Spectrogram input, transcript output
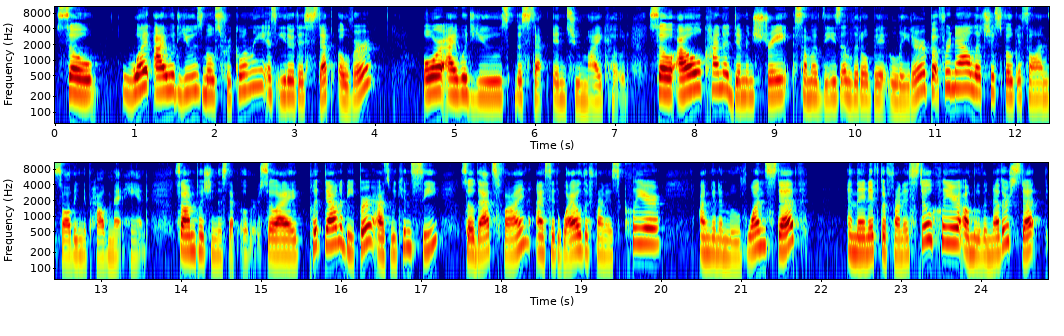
So what I would use most frequently is either this step over or I would use the step into my code. So I'll kind of demonstrate some of these a little bit later, but for now, let's just focus on solving the problem at hand. So I'm pushing the step over. So I put down a beeper as we can see, so that's fine. I said while the front is clear, I'm gonna move one step, and then if the front is still clear, I'll move another step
